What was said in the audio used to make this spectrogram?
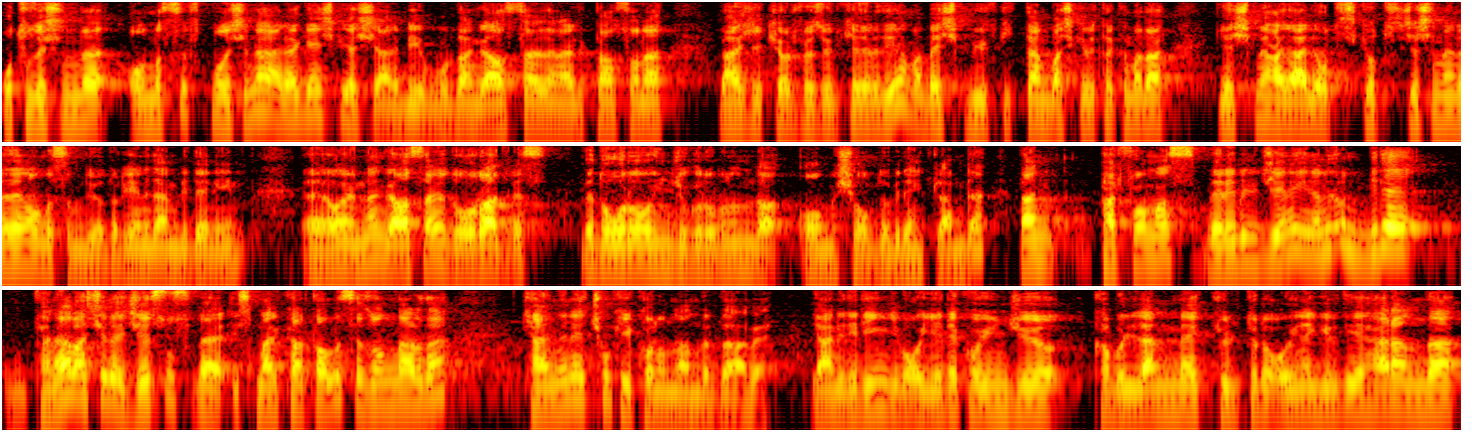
30 yaşında olması futbol için hala genç bir yaş yani. Bir buradan Galatasaray'dan ayrıldıktan sonra belki Körfez ülkeleri değil ama 5 büyüklükten başka bir takıma da geçme hayali 32-33 yaşında neden olmasın diyordur. Yeniden bir deneyim. Ee, o yönden Galatasaray doğru adres ve doğru oyuncu grubunun da olmuş olduğu bir denklemde. Ben performans verebileceğine inanıyorum. Bir de Fenerbahçe'de Jesus ve İsmail Kartallı sezonlarda kendini çok iyi konumlandırdı abi. Yani dediğin gibi o yedek oyuncuyu kabullenme kültürü oyuna girdiği her anda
